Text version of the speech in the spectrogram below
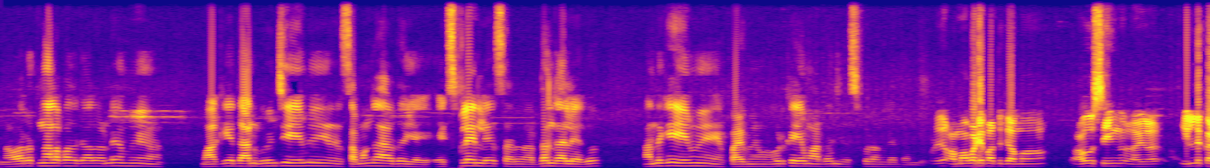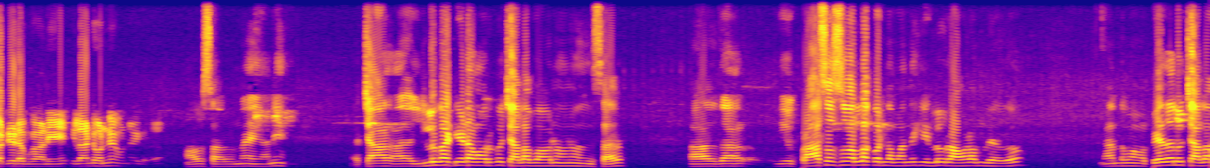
నవరత్నాల పథకాలు అంటే మేము మాకే దాని గురించి ఏమి సమంగా ఎక్స్ప్లెయిన్ లేదు సార్. అర్థం కాలేదు. అందుకే ఏమి మేము ఊరిక ఏం అర్థం చేసుకోవడం లేదు దాన్ని ఇప్పుడు అమ్మఒడి పథకము హౌసింగ్ ఇల్లు కట్టడం కానీ ఇలాంటివన్నీ ఉన్నాయి కదా? అవు సార్ ఉన్నాయి కానీ చా ఇల్లు కట్టడం వరకు చాలా బాగానే ఉంది సార్. ప్రాసెస్ వల్ల కొంతమందికి ఇల్లు రావడం లేదు. అంత మా పేదలు చాలా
